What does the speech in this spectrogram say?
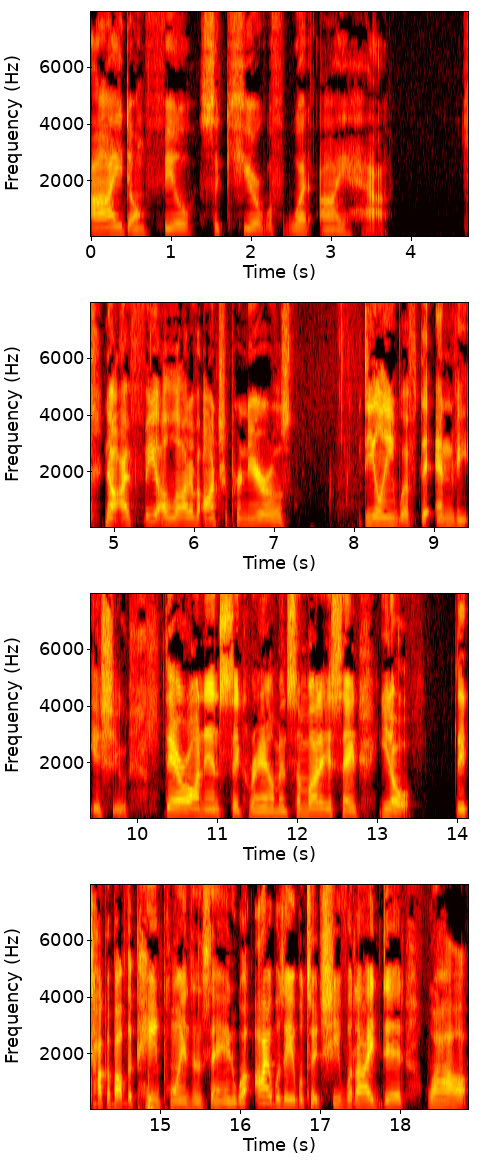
I don't feel secure with what I have. Now, I feel a lot of entrepreneurs dealing with the envy issue. They're on Instagram and somebody is saying, you know, they talk about the pain points and saying, well, I was able to achieve what I did. Wow.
